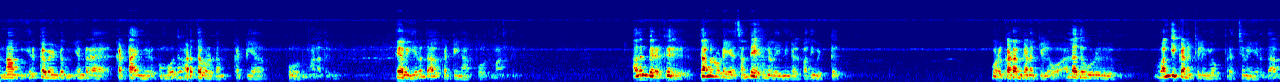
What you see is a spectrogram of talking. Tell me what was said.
நாம் இருக்க வேண்டும் என்ற கட்டாயம் இருக்கும்போது அடுத்த வருடம் கட்டியா போதுமானது. தேவை இருந்தால் கட்டினால் போதுமானது. அதன் பிறகு தங்களுடைய சந்தேகங்களை நீங்கள் பதிவிட்டு கடன் கணக்கிலோ அல்லது ஒரு வங்கி கணக்கிலேயோ பிரச்சனை இருந்தால்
